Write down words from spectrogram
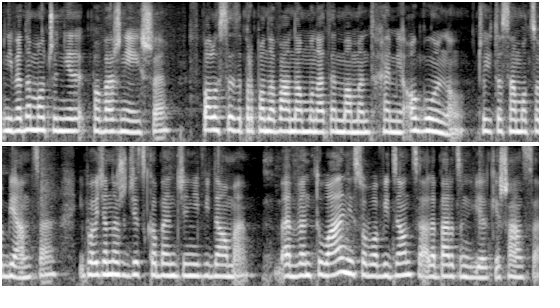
nie wiadomo czy nie poważniejszy. W Polsce zaproponowano mu na ten moment chemię ogólną, czyli to samo co Biance i powiedziano, że dziecko będzie niewidome, ewentualnie słabowidzące, ale bardzo niewielkie szanse.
